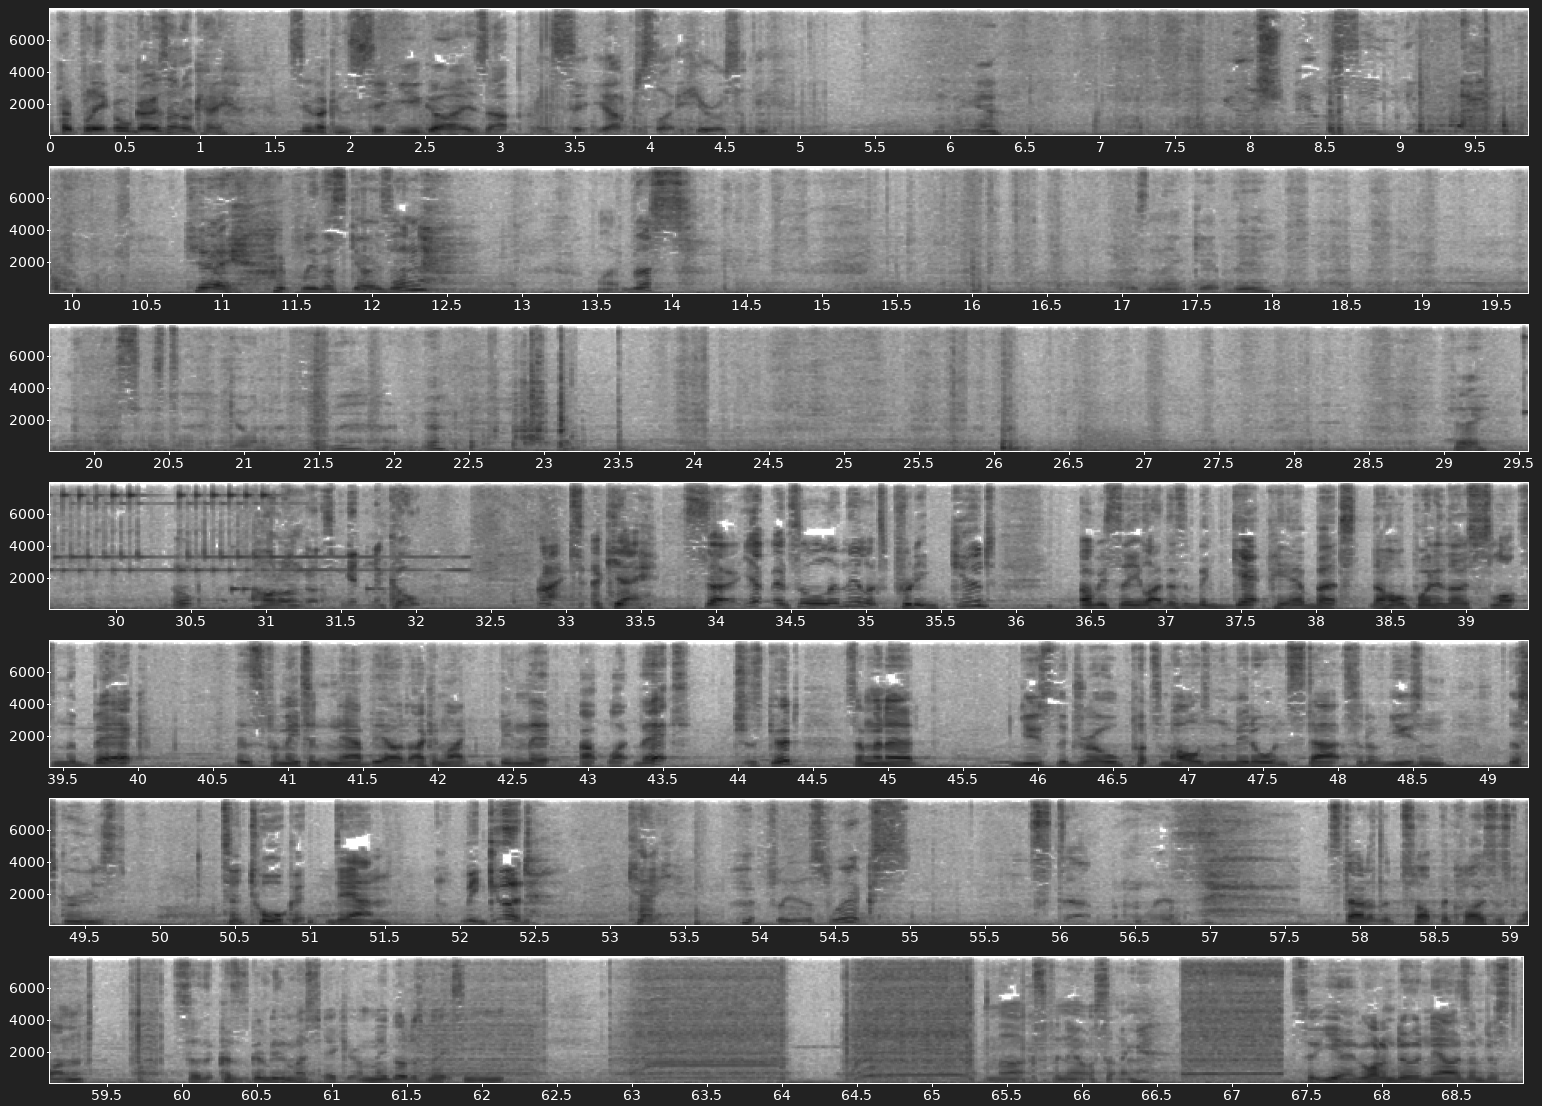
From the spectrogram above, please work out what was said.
Hopefully it all goes in okay. See if I can set you guys up. and set you up just like here or something. There we go. Okay, hopefully this goes in like this. In that gap there. This has to go in a bit further. There we go. Okay. Oh, hold on guys, I'm getting a call. Right, okay. So, yep, it's all in there, looks pretty good. Obviously, like, there's a big gap here, but the whole point of those slots in the back is for me to now be able to, I can, like, bend that up like that, which is good. So I'm gonna use the drill, put some holes in the middle, and start sort of using the screws to torque it down. It'll be good. Okay, hopefully this works. Start with, start at the top, the closest one so because it's going to be the most accurate. Maybe I'll just make some marks for now or something. So yeah, what I'm doing now is I'm just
